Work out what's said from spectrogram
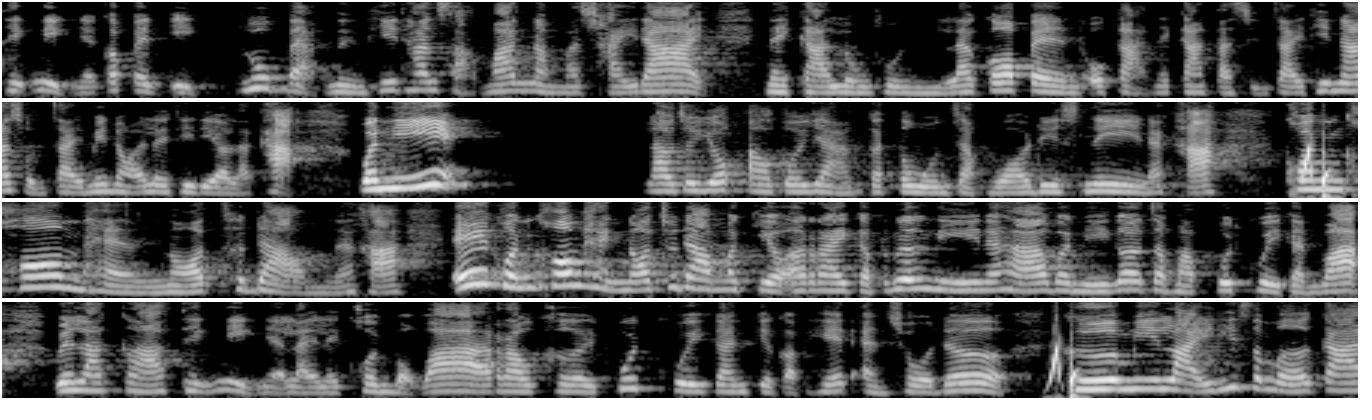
เทคนิคเนี่ยก็เป็นอีกรูปแบบหนึ่งที่ท่านสามารถนำมาใช้ได้ในการลงทุน แล้วก็เป็นโอกาสในการตัดสินใจที่น่าสนใจไม่น้อยเลยทีเดียวแหละค่ะ วันนี้ เราจะยกเอาตัวอย่างการ์ตูนจาก Walt Disney นะคะ คนค่อมแห่ง Notre Dame นะคะ เอ๊ะคนค่อมแห่ง Notre Dame มาเกี่ยวอะไรกับเรื่องนี้นะคะ วันนี้ก็จะมาพูดคุยกันว่าเวลากราฟเทคนิคเนี่ยหลาย ๆ คนบอกว่าเราเคยพูดคุยกันเกี่ยวกับ head and shoulder คือมีไหล่ที่เสมอกัน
